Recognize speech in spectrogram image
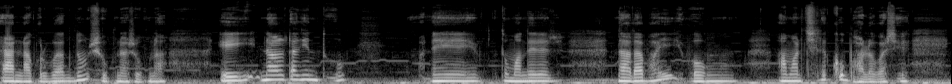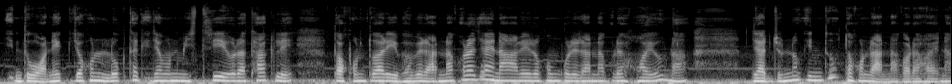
রান্না করব, একদম শুকনা শুকনা। এই ডালটা কিন্তু মানে তোমাদের দাদা ভাই এবং আমার ছেলে খুব ভালোবাসে। কিন্তু অনেক যখন লোক থাকে, যেমন মিস্ত্রি ওরা থাকলে তখন তো আর এভাবে রান্না করা যায় না, আর এরকম করে রান্না করে হয়ও না। যার জন্য কিন্তু তখন রান্না করা হয় না।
